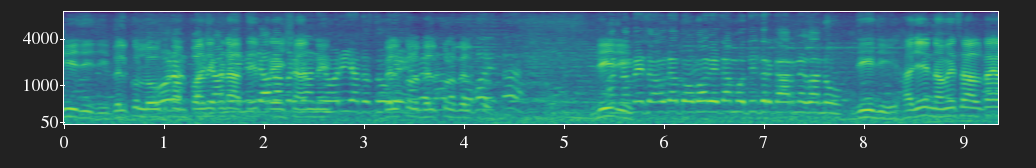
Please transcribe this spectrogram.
ਜੀ ਜੀ ਜੀ ਬਿਲਕੁਲ ਲੋਕ ਹੋਰ ਪੰਪਾਂ ਦੇ ਪਰੇਸ਼ਾਨੀ ਖੜਾਤੇ ਜ਼ਿਆਦਾ ਪਰੇਸ਼ਾਨ ਨੇ। ਪਰੇਸ਼ਾਨੀ ਹੋ ਰਹੀ ਆ, ਦੱਸੋ ਬਿਲਕੁਲ। ਬਿਲਕੁਲ ਬਿਲਕੁਲ। ਜੀ ਆਹ ਜੀ ਨਵੇਂ ਸਾਲ ਦਾ ਤੋਹਫਾ ਦੇਤਾ ਮੋਦੀ ਸਰਕਾਰ ਨੇ ਸਾਨੂੰ। ਜੀ ਜੀ ਹਜੇ ਨਵੇਂ ਸਾਲ ਦਾ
